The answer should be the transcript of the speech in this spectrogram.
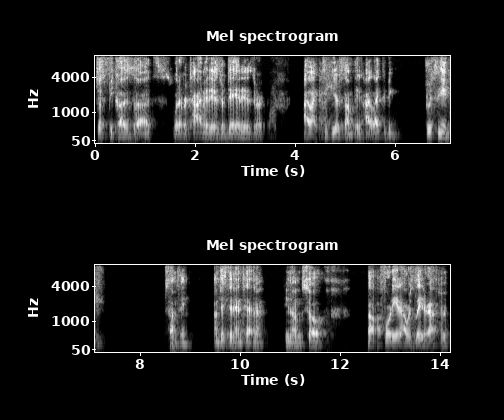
just because uh, it's whatever time it is or day it is. Or I like to hear something. I like to be receive something. I'm just an antenna, you know. So about 48 hours later, after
